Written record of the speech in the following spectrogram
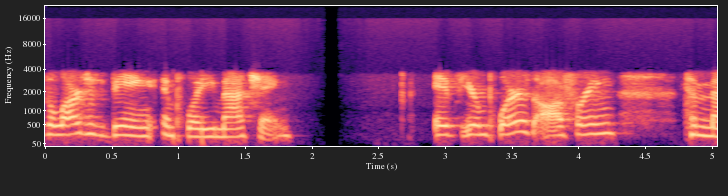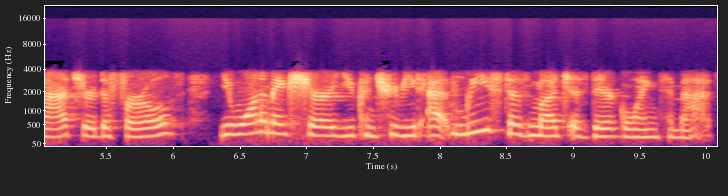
the largest being employee matching. If your employer is offering to match your deferrals, you want to make sure you contribute at least as much as they're going to match.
